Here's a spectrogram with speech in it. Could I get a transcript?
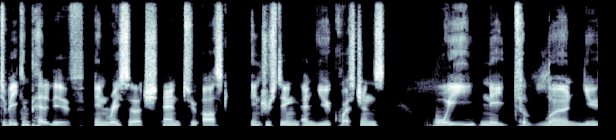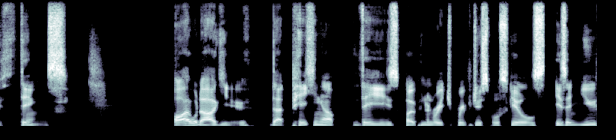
to be competitive in research and to ask interesting and new questions, we need to learn new things. I would argue that picking up these open and re- reproducible skills is a new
